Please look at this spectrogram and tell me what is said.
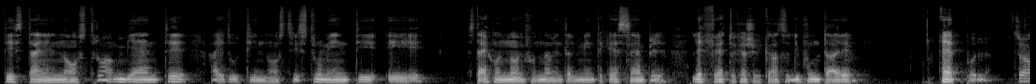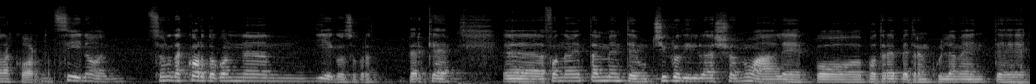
te stai nel nostro ambiente, hai tutti i nostri strumenti e stai con noi fondamentalmente, che è sempre l'effetto che ha cercato di puntare Apple. Sono d'accordo. Sì, no, sono d'accordo con um, Diego soprattutto perché eh, fondamentalmente un ciclo di rilascio annuale può, potrebbe tranquillamente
